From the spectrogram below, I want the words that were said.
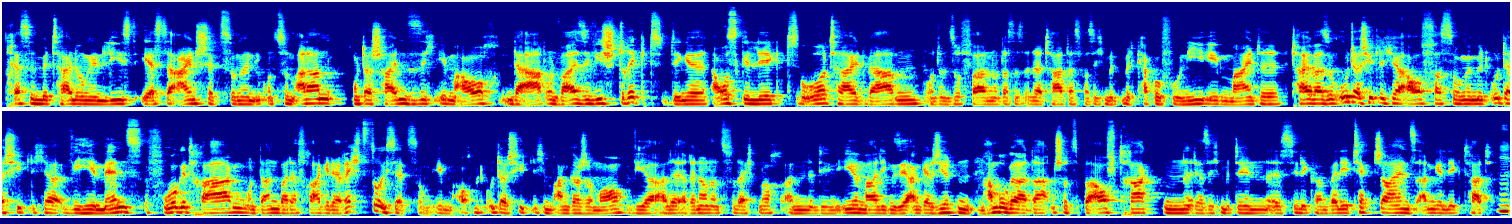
Pressemitteilungen liest, erste Einschätzungen. Und zum anderen unterscheiden sie sich eben auch in der Art und Weise, wie strikt Dinge ausgelegt, beurteilt werden. Und insofern, und das ist in der Tat das, was ich mit, mit Kakophonie eben meinte, teilweise unterschiedliche Auffassungen mit unterschiedlicher Vehemenz vorgetragen und dann bei der Frage der Rechtsdurchsetzung Umsetzung, eben auch mit unterschiedlichem Engagement. Wir alle erinnern uns vielleicht noch an den ehemaligen sehr engagierten Hamburger Datenschutzbeauftragten, der sich mit den äh, Silicon Valley Tech Giants angelegt hat. Mhm.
